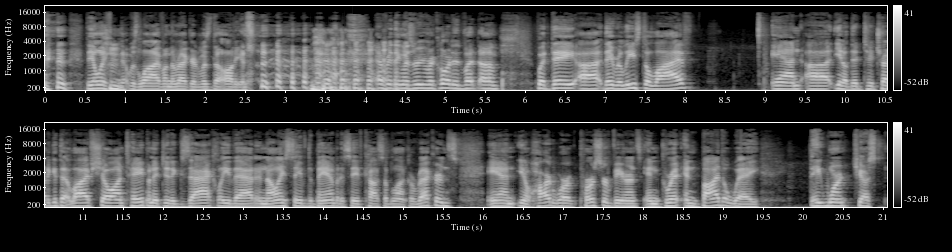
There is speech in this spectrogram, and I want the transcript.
the only thing that was live on the record was the audience. Everything was re-recorded, but um, but they uh, they released a live. And uh, you know the, to try to get that live show on tape, and it did exactly that. And not only saved the band, but it saved Casablanca Records. And you know, hard work, perseverance, and grit. And by the way, they weren't just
